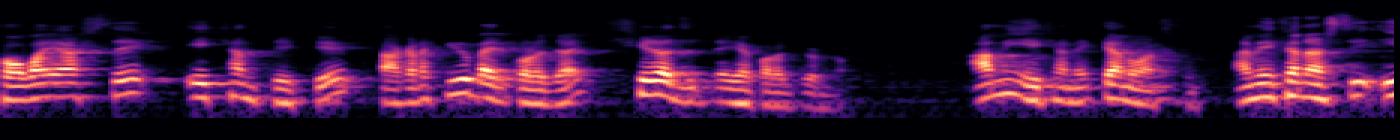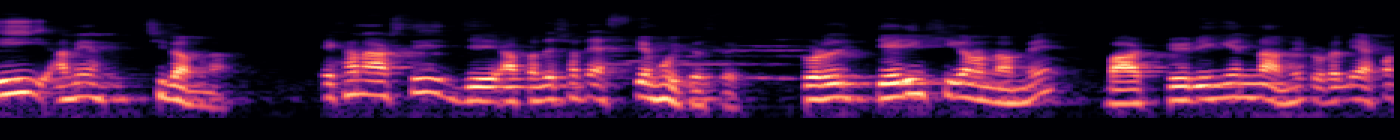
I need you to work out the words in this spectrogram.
সবাই আসছে এইখান থেকে টাকাটা কীভাবে বাইর করা যায় সেটা জায়গা করার জন্য। আমি এখানে কেন আসছি? আমি এখানে আসছি এই আমি ছিলাম না। এখানে আসছি যে আপনাদের সাথে স্ক্যাম হইতেছে। টোটালি ট্রেডিং শেখানোর নামে বা ট্রেডিংয়ের নামে টোটালি এখন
